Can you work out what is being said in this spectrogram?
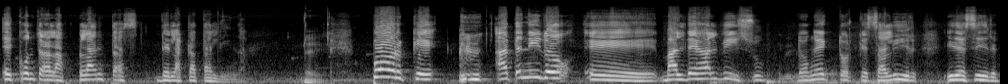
es contra las plantas de la Catalina. Porque ha tenido eh, Valdés Albizu, don Héctor, que salir y decir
